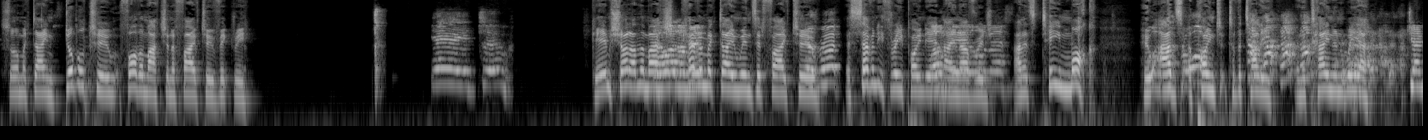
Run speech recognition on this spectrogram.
So McDine double two for the match and a 5 2 victory. Yay, two. Game shot on the match. Yeah, Kevin mate. McDine wins at 5 2. A 73.89 Well played, all average. And it's Team Mock who adds a point to the tally in the Tyne and Wear. Generally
